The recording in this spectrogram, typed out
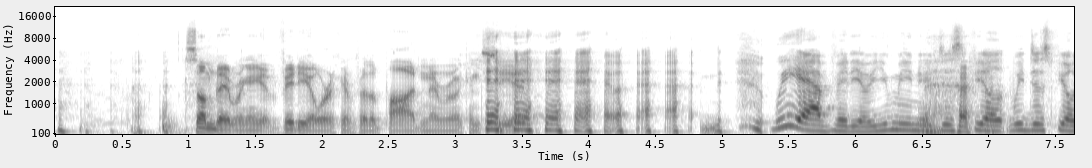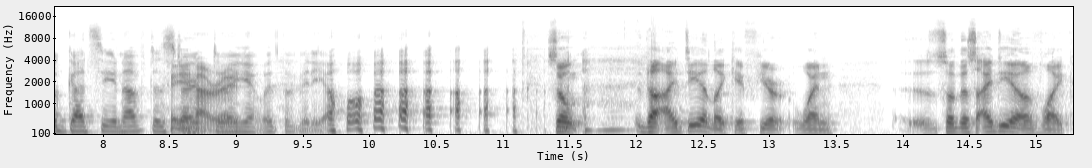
Someday we're gonna get video working for the pod, and everyone can see it. we have video. You mean we just feel we just feel gutsy enough to start yeah, right. doing it with the video? so the idea, like, if you're when, so this idea of like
